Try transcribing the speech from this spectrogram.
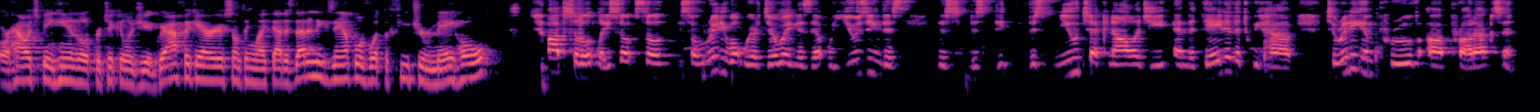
or how it's being handled a particular geographic area or something like that. Is that an example of what the future may hold? Absolutely. So so so really, what we're doing is that we're using this this, this, this new technology and the data that we have to really improve our products and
